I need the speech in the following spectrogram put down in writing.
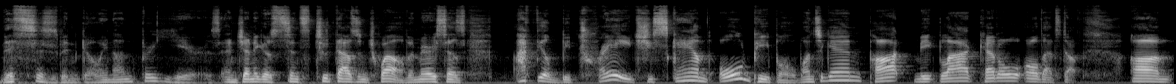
This has been going on for years. And Jenny goes, Since 2012. And Mary says, I feel betrayed. She scammed old people. Once again, pot, meet black, kettle, all that stuff. Um,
